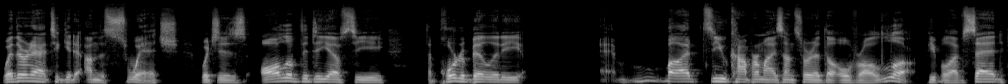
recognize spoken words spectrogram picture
whether or not to get it on the Switch, which is all of the DLC the portability, eh, but you compromise on sort of the overall look. People have said,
